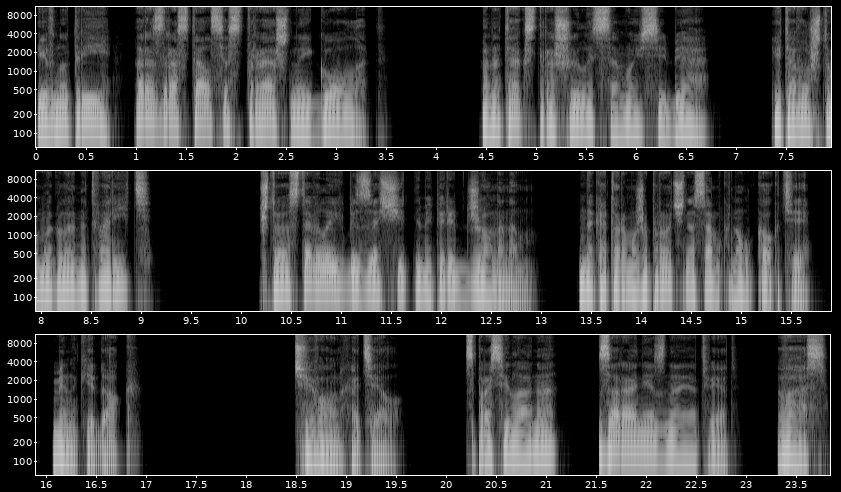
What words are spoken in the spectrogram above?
и внутри разрастался страшный голод. Она так страшилась самой себя, и того, что могла натворить, что оставила их беззащитными перед Джонаном, на котором уже прочно сомкнул когти Менкидок. «Чего он хотел?» — спросила она, заранее зная ответ. «Вас»,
